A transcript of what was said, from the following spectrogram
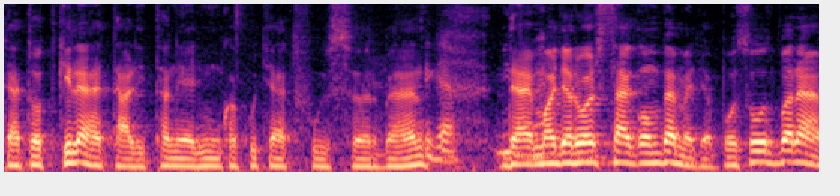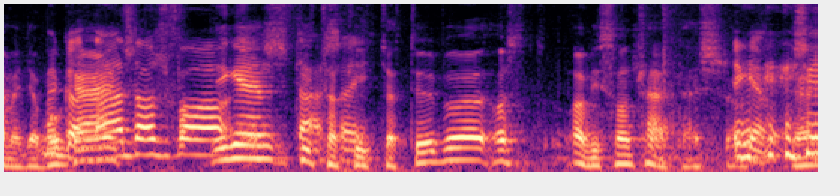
tehát ott ki lehet állítani egy munkakutyát fullszörben, Igen. de Igen. Magyarországon bemegy a bozótba, rámegy a bogács, Meg a nádasba, igen, és társai. kiszakítja tőből, azt a viszontlátásra. Igen. És hogy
